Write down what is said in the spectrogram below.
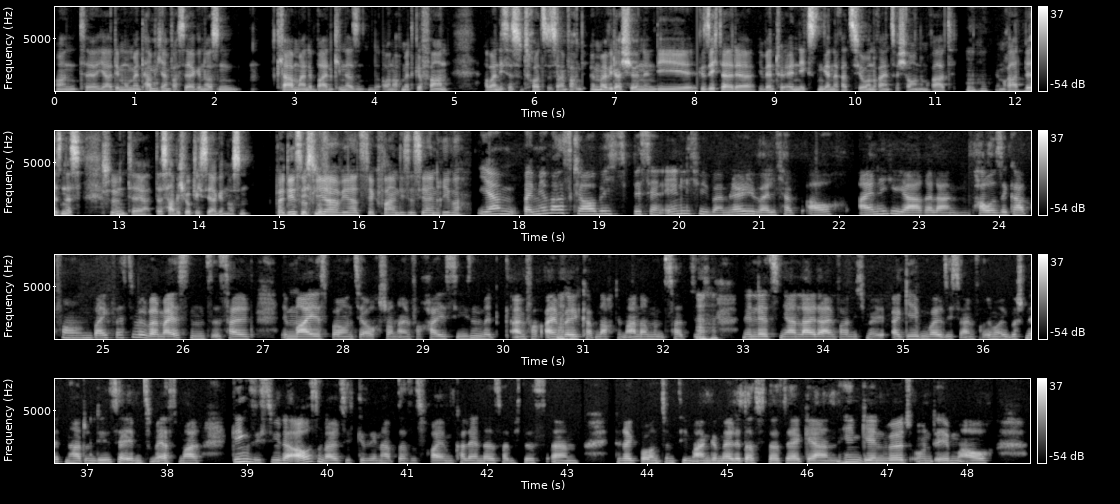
Und äh, ja, den Moment habe mhm. ich einfach sehr genossen. Klar, meine beiden Kinder sind auch noch mitgefahren, aber nichtsdestotrotz ist es einfach immer wieder schön, in die Gesichter der eventuell nächsten Generation reinzuschauen im Rad, mhm. im Radbusiness. Und äh, das habe ich wirklich sehr genossen. Bei dir, Sophia, wie hat es dir gefallen dieses Jahr in Riva? Ja, bei mir war es, glaube ich, ein bisschen ähnlich wie beim Larry, weil ich habe auch einige Jahre lang Pause gehabt vom Bike Festival, weil meistens ist halt im Mai ist bei uns ja auch schon einfach High Season mit einfach einem mhm. Weltcup nach dem anderen und es hat sich mhm. in den letzten Jahren leider einfach nicht mehr ergeben, weil sich einfach immer überschnitten hat und dieses Jahr eben zum ersten Mal ging sich's wieder aus und als ich gesehen habe, dass es frei im Kalender ist, habe ich das ähm, direkt bei uns im Team angemeldet, dass ich da sehr gern hingehen wird und eben auch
